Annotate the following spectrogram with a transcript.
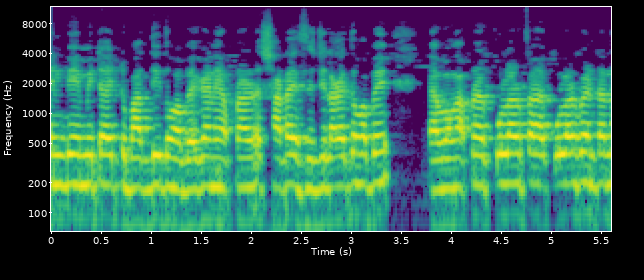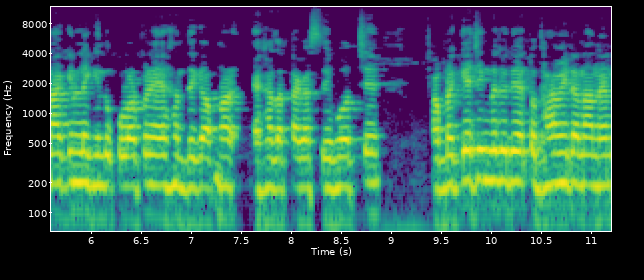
এনবিএমিটা একটু বাদ দিতে হবে। এখানে আপনার সাটা এসএসডি লাগাইতে হবে এবং আপনার কুলার কুলার ফ্যানটা না কিনলে কিন্তু কুলার ফ্যান এখান থেকে আপনার এক হাজার টাকা সেভ হচ্ছে। আপনার কেচিংটা যদি একটু দামিটা না নেন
